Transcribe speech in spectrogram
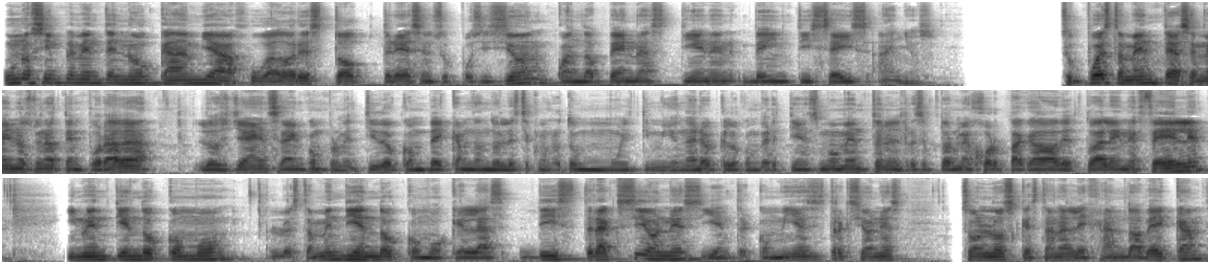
Uno simplemente no cambia a jugadores top 3 en su posición cuando apenas tienen 26 años. Supuestamente hace menos de una temporada los Giants se habían comprometido con Beckham dándole este contrato multimillonario que lo convertía en su momento en el receptor mejor pagado de toda la NFL. Y no entiendo cómo lo están vendiendo como que las distracciones, y entre comillas distracciones, son los que están alejando a Beckham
